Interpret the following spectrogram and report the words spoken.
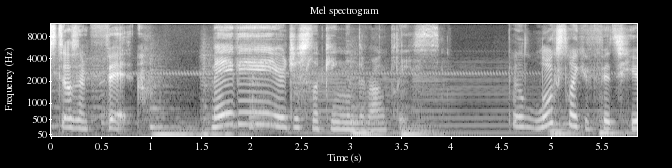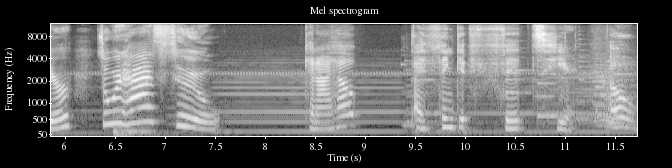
doesn't fit. Maybe you're just looking in the wrong place. But it looks like it fits here, so it has to. Can I help? I think it fits here. Oh,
